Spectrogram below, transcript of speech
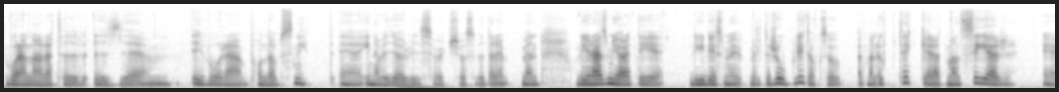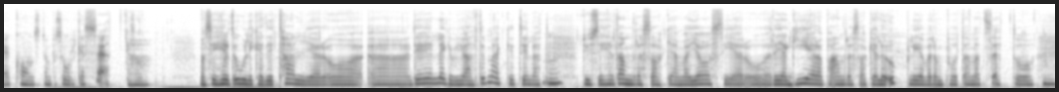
våra narrativ i, eh, i våra poddavsnitt eh, innan vi gör research och så vidare. Men och det är det här som gör att det, det är det som är väldigt roligt också, att man upptäcker att man ser eh, konsten på så olika sätt. Aha man ser helt olika detaljer och uh, det lägger vi ju alltid märke till att mm. du ser helt andra saker än vad jag ser och reagerar på andra saker eller upplever dem på ett annat sätt. Och, mm.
